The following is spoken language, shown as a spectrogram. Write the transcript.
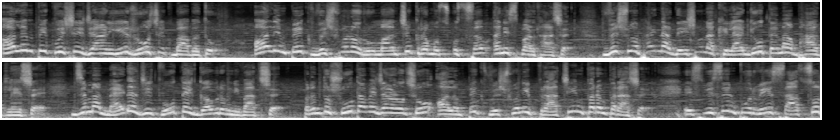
ઓલિમ્પિક વિશે જાણીએ રોચક બાબતો. ઓલિમ્પિક વિશ્વનો રોમાંચક રમત ઉત્સવ અને સ્પર્ધા છે. વિશ્વભરના દેશોના ખેલાડીઓ તેમાં ભાગ લે છે, જેમાં મેડલ જીતવું તે ગૌરવની વાત છે. પરંતુ શું તમે જાણો છો ઓલિમ્પિક વિશ્વની પ્રાચીન પરંપરા છે? ઈસવીસન પૂર્વે સાતસો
